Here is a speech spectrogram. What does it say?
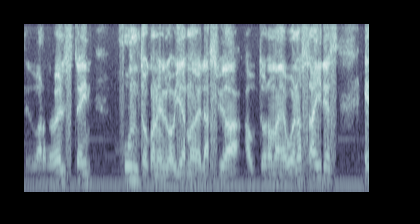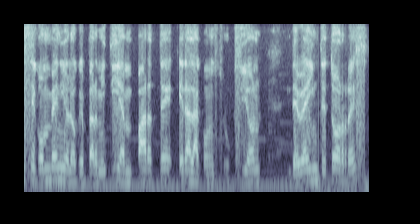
de Eduardo Elstein, junto con el gobierno de la ciudad autónoma de Buenos Aires. Ese convenio lo que permitía en parte era la construcción de 20 torres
